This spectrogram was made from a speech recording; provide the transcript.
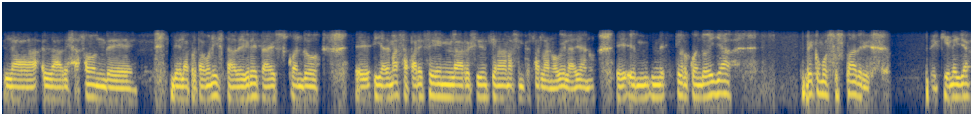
la, desazón de, la protagonista de Greta es cuando eh, y además aparece en la residencia nada más empezar la novela ya no eh, em, claro cuando ella ve como sus padres de quien ella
